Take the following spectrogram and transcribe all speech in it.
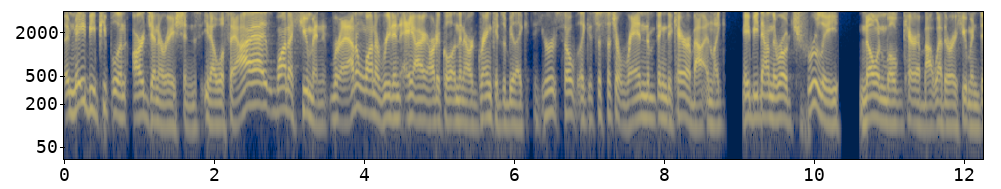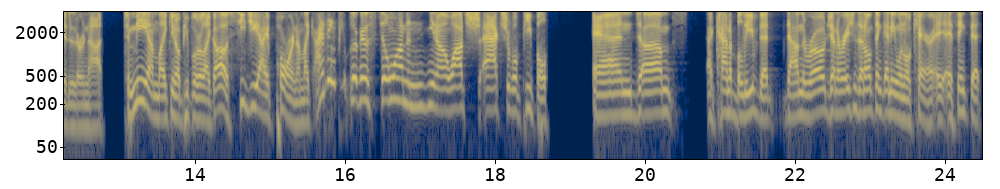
and maybe people in our generations you know will say i want a human i don't want to read an ai article and then our grandkids will be like you're so like it's just such a random thing to care about and like maybe down the road, truly, no one will care about whether a human did it or not. To me, I'm like, you know, people are like, oh, CGI porn. I'm like, I think people are going to still want to, you know, watch actual people. And um, I kind of believe that down the road, generations, I don't think anyone will care. I, I think that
